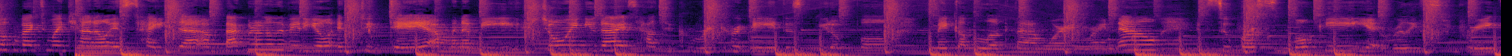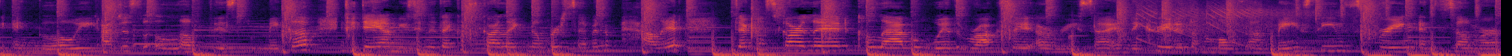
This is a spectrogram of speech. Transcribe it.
welcome back to my channel. It's Taisha. I'm back with another video and today I'm gonna be showing you guys how to recreate this beautiful makeup look that I'm wearing right now. Super smoky yet really spring and glowy. I just love this makeup. Today I'm using the Deck of Scarlet number 7 palette. Deck of Scarlet collab with Roxette Arisa and they created the most amazing spring and summer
